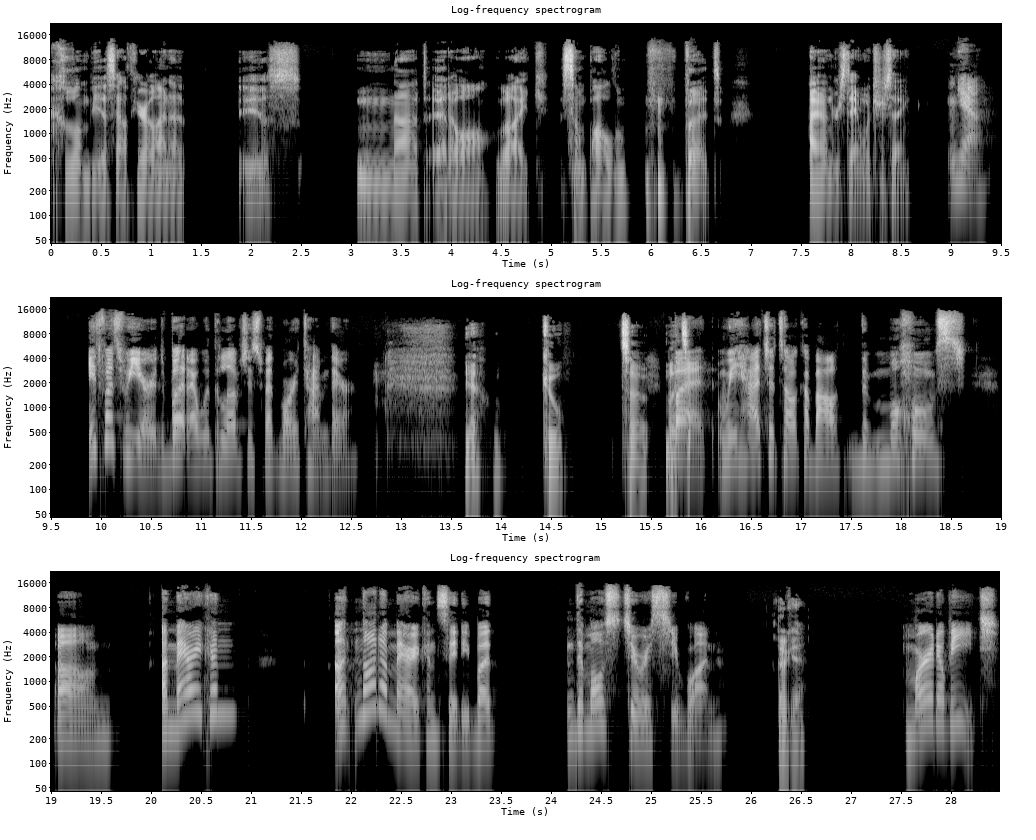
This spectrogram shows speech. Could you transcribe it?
columbia south carolina is not at all like sao paulo but i understand what you're saying. Yeah it was weird but i would love to spend more time there. Yeah cool so, but we had to talk about the most um, American, uh, not American city, but the most touristy one. Okay. Myrtle Beach.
